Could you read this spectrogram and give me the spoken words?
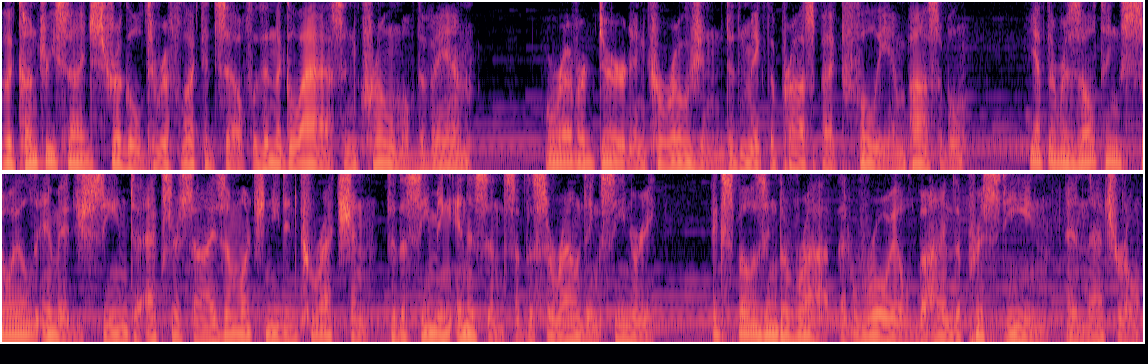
The countryside struggled to reflect itself within the glass and chrome of the van. Wherever dirt and corrosion didn't make the prospect fully impossible. Yet the resulting soiled image seemed to exercise a much needed correction to the seeming innocence of the surrounding scenery, exposing the rot that roiled behind the pristine and natural.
